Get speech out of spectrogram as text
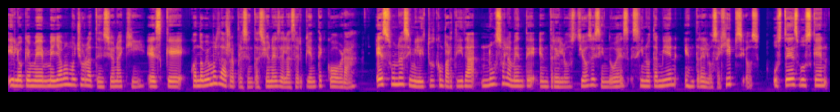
Y lo que me, llama mucho la atención aquí es que cuando vemos las representaciones de la serpiente cobra, es una similitud compartida no solamente entre los dioses hindúes, sino también entre los egipcios. Ustedes busquen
